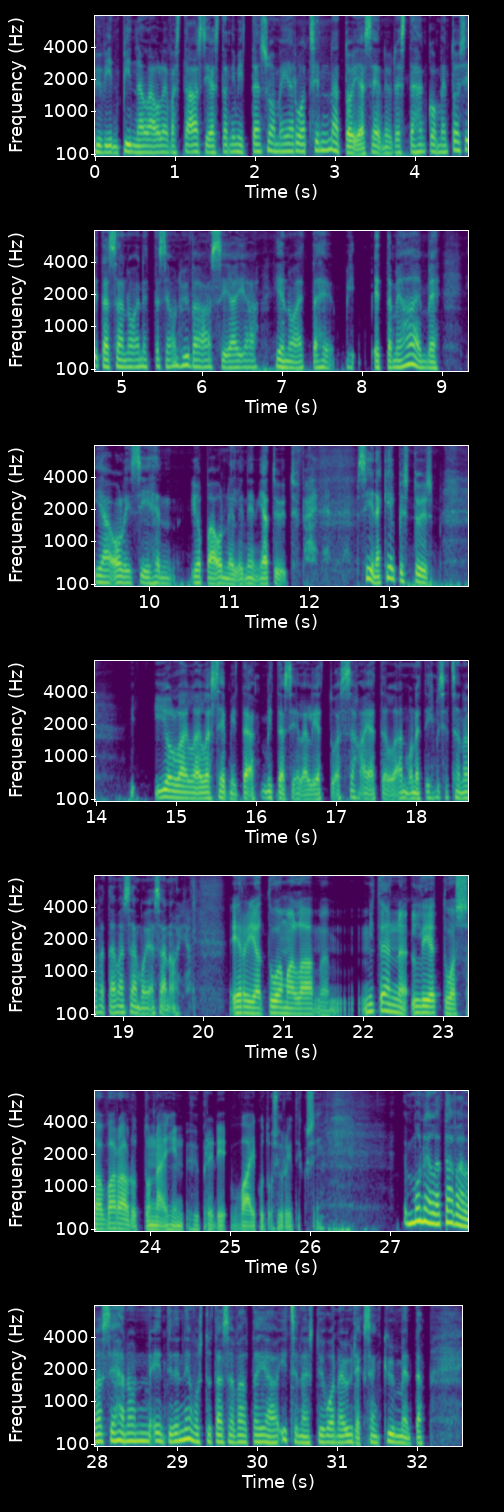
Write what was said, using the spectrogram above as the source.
hyvin pinnalla olevasta asiasta, nimittäin Suomen ja Ruotsin NATO-jäsenyydestä. Hän kommentoi sitä sanoen, että se on hyvä asia ja hienoa, että, he, että me haemme ja oli siihen jopa onnellinen ja tyytyväinen. Siinä kilpistyi jollain lailla se, mitä, mitä siellä Liettuassa ajatellaan. Monet ihmiset sanoivat aivan samoja sanoja. Erja Tuomalla, miten Liettuassa on varauduttu näihin hybridivaikutusyrityksiin? Monella tavalla sehän on entinen neuvostotasavalta ja itsenäistyi vuonna 1990.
